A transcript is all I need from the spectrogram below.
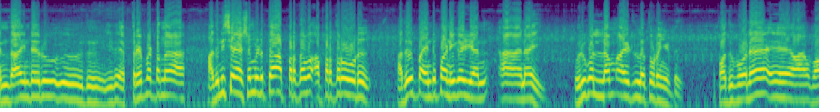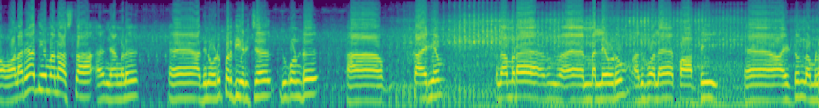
എന്താ അതിന്റെ ഒരു ഇത്? ഇത് എത്രയും പെട്ടെന്ന് അതിന് ശേഷം എടുത്ത അപ്പുറത്തെ അപ്പുറത്തെ റോഡ് അത് അതിന്റെ പണി കഴിയാൻ ആനായി. ഒരു കൊല്ലം ആയിട്ടുള്ള തുടങ്ങിയിട്ട്. അപ്പോൾ അതുപോലെ വളരെയധികം അനാസ്ഥ ഞങ്ങൾ അതിനോട് പ്രതികരിച്ചതുകൊണ്ട് കാര്യം നമ്മുടെ എം എൽ എയോടും അതുപോലെ പാർട്ടി ആയിട്ടും നമ്മൾ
